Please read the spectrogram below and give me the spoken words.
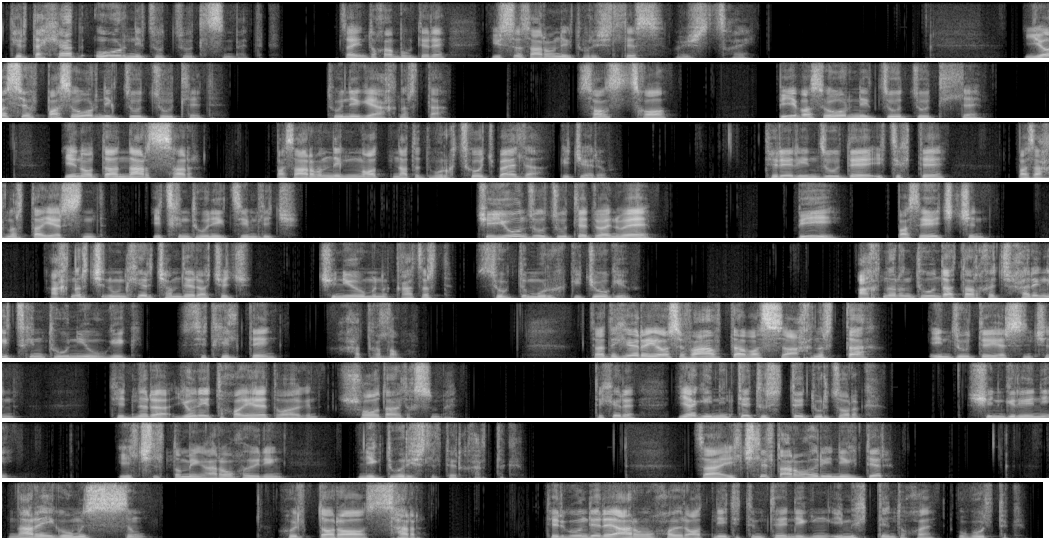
Тэр дахиад өөр нэг зүд зүүдэлсэн байдаг. За энэ тухай бүгдээрээ 9-с 11 дугаар ишлэлээс уншицгаая. Йосеф бас өөр нэг зүд зүүдлээд түүнийгээ ах нартаа сонсцгоо би бас өөр нэг зүд зүүдлээ. Энэ удаа нар сар бас 11 од надад мөргцгөөж байла гэж ярив. Тэрээр энэ зүүдээ эцэгтэй бас ах нартаа ярьсанд эцэг нь түүнийг зэмлэж Чи юун зүү зүүдлээд байна вэ? Би бас ээж чинь ах нар чинь үнэхээр чам дээр очиж чиний өмнө газарт сүгдэн мөрөх гэж юу гэв. Ах нар нь түүнд атаархаж харин эцэг нь түүний үгийг сэтгэлдээ хадгалав. За тэгэхээр Йосеф аавда бас ах нартаа энэ зүйдээ ярьсан чинь тэд нэр юуны тухай яриад байгааг нь шууд ойлгосон байна. Тэгэхээр яг энэнтэй төстэй дүр зураг шин гэрэний Илчлэлт номын 12-ын 1-р ишлэлээр гардаг. За Илчлэлт 12-ын 1-дэр нарыг өмссөн хөл дороо сар тэрүүн дээрээ 12 одны титэмтэй нэгэн эмэгтэй тухай өгүүлдэг.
